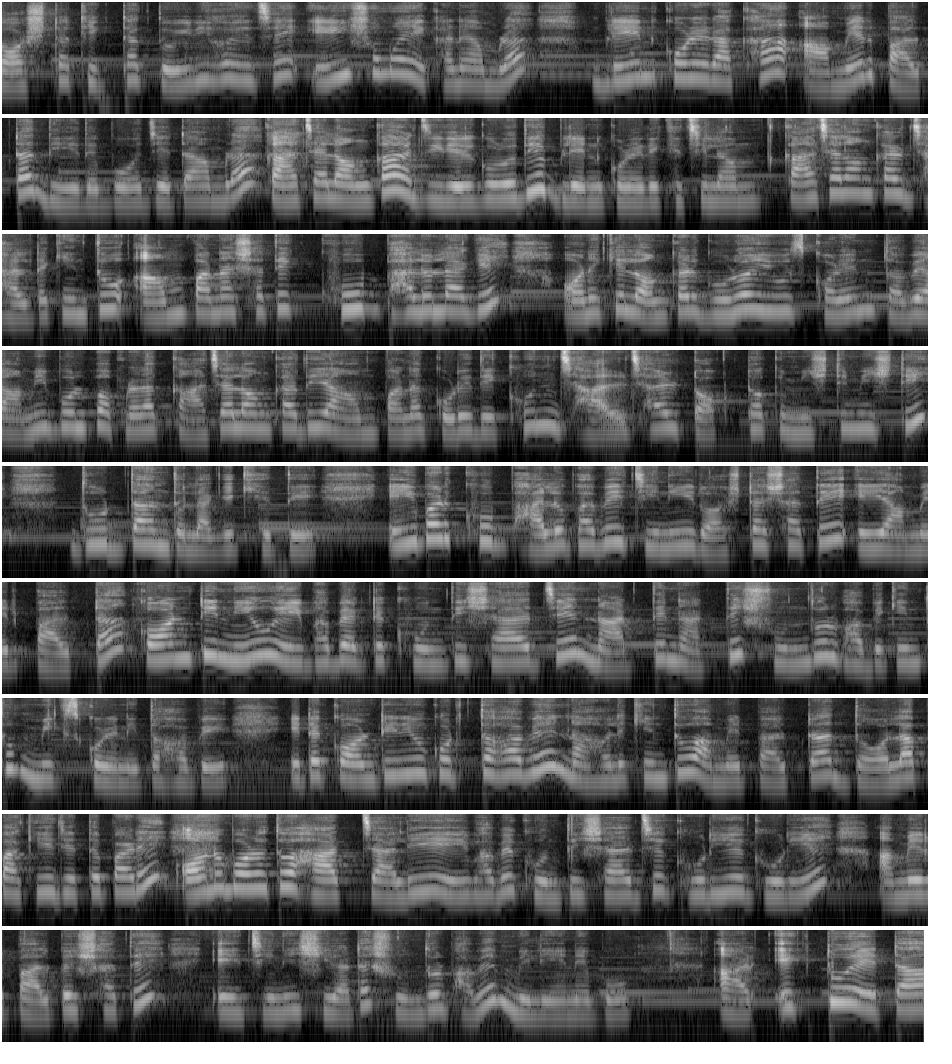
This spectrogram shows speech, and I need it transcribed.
রসটা ঠিকঠাক তৈরি হয়েছে। এই সময় এখানে আমরা ব্লেন্ড করে রাখা আমের পাল্পটা দিয়ে দেবো, যেটা আমরা কাঁচা লঙ্কা আর জিরের গুঁড়ো দিয়ে ব্লেন্ড করে রেখেছিলাম। কাঁচা লঙ্কার ঝালটা কিন্তু আম পানার সাথে খুব ভালো লাগে, অনেকে লঙ্কার গুঁড়ো ইউজ করেন, তবে আমি বলব আপনারা কাঁচা লঙ্কা দিয়ে আম পানা করে দেখুন, ঝাল ঝাল, টক টক, মিষ্টি মিষ্টি, দুর্দান্ত লাগে খেতে। এইবার খুব ভালোভাবে চিনি রসটার সাথে এই আমের পাল্পটা কন্টিনিউ এইভাবে একটা খুন্তির সাহায্যে নাড়তে নাড়তে সুন্দরভাবে কিন্তু মিক্স করে নিতে হবে। এটা কন্টিনিউ করতে হবে, না হলে কিন্তু আমের পাল্পটা দলা পাকিয়ে যেতে পারে। অনবরত হাত চালিয়ে এইভাবে খুন্তির সাহায্যে ঘুরিয়ে ঘুরিয়ে আমের পাল্পের সাথে এই চিনি শিরাটা সুন্দরভাবে মিলিয়ে নেব। আর একটু এটা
